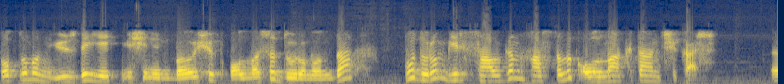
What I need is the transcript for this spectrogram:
toplumun %70'inin bağışık olması durumunda bu durum bir salgın hastalık olmaktan çıkar. Ee,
